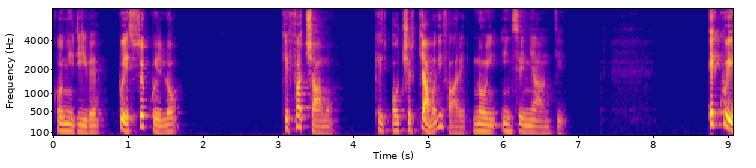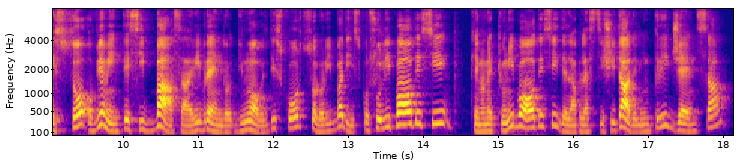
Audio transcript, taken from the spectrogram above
cognitive. Questo è quello che facciamo che, o cerchiamo di fare noi insegnanti. E questo ovviamente si basa, riprendo di nuovo il discorso, lo ribadisco, sull'ipotesi che non è più un'ipotesi, della plasticità dell'intelligenza,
